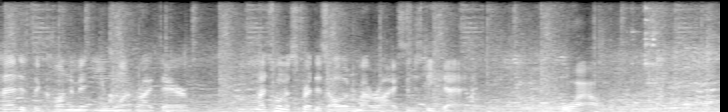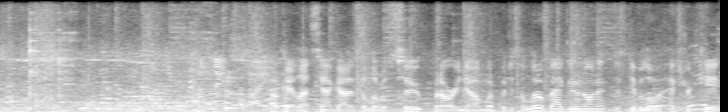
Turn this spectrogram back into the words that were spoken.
that is the condiment you want right there. I just want to spread this all over my rice and just eat that. Wow. Okay, last thing I got is a little soup, but I already know I'm gonna put just a little bagoong on it, just give it a little extra kick.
